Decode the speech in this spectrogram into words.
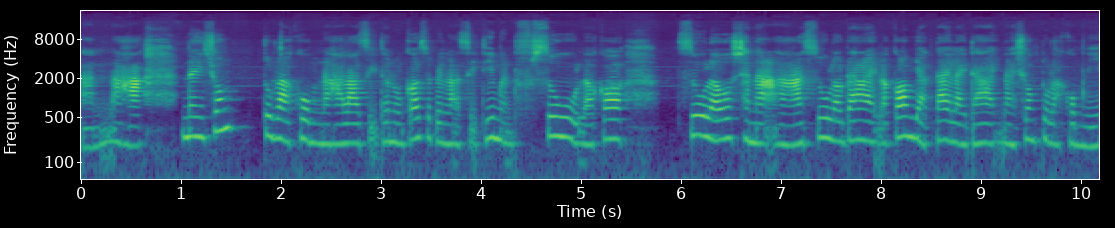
นั้นนะคะ ในช่วงตุลาคมนะคะ ราศีธนูก็จะเป็นราศีที่เหมือนสู้แล้วก็สู้แล้วชนะนะคะสู้แล้วได้แล้วก็อยากได้รายได้ในช่วงตุลาคมนี้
